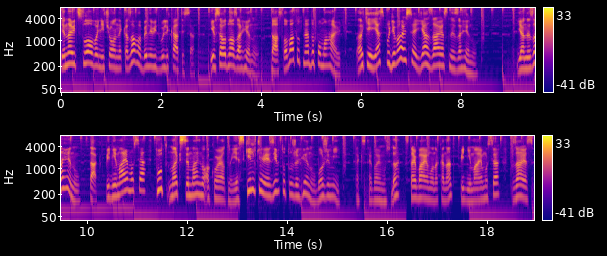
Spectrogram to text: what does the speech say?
Я навіть слова нічого не казав, аби не відволікатися. І все одно загинув. Та слова тут не допомагають. Окей, я сподіваюся, я зараз не загину. Я не загинув. Так, піднімаємося. Тут максимально акуратно. Я скільки разів тут уже гинув, боже мій. Так, стрибаємо сюди. Стрибаємо на канат, піднімаємося. Зараз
